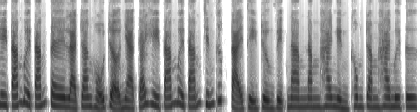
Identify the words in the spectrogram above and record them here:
Hi88T là trang hỗ trợ nhà cái Hi88 chính thức tại thị trường Việt Nam năm 2024.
